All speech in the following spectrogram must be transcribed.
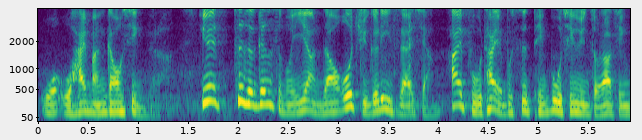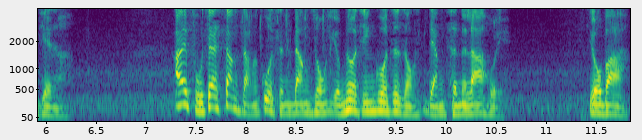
我我还蛮高兴的啦，因为这个跟什么一样？你知道？我举个例子来讲，艾普它也不是平步青云走到今天啊，艾普在上涨的过程当中有没有经过这种两层的拉回？有吧？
